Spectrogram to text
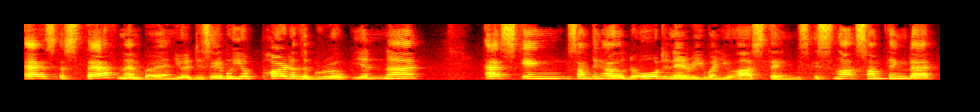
as a staff member and you're disabled, you're part of the group. You're not asking something out of the ordinary when you ask things. It's not something that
